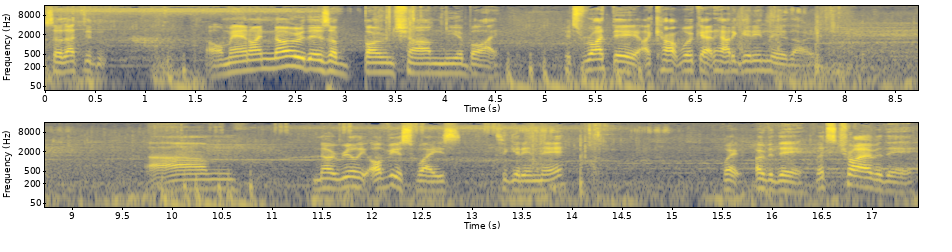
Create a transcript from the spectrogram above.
So that didn't. Oh man, I know there's a bone charm nearby. It's right there. I can't work out how to get in there though. Um, no really obvious ways to get in there. Wait, over there. Let's try over there.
